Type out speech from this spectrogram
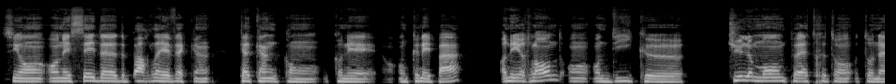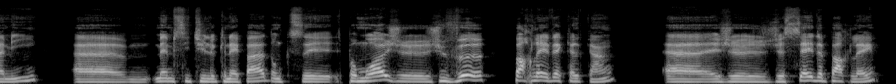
Si on, on essaie de, de parler avec un quelqu'un qu'on connaît on connaît pas, en Irlande, on, on, dit que tout le monde peut être ton, ton ami, euh, même si tu le connais pas. Donc c'est pour moi, je, je veux parler avec quelqu'un. Euh, je j'essaie de parler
